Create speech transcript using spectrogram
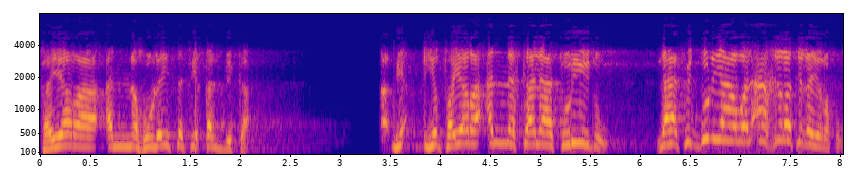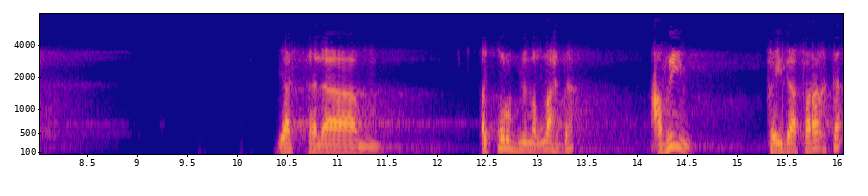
فيرى أنه ليس في قلبك. فيرى أنك لا تريد لا في الدنيا والآخرة غيره. يا سلام القرب من الله ده عظيم. فإذا فرغت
